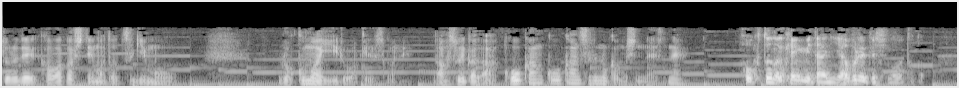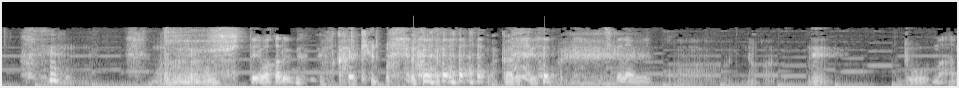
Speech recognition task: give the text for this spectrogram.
それで乾かしてまた次も、6枚いるわけですかね。あ、それか、あ、交換交換するのかもしれないですね。北斗の剣みたいに破れてしまうとか。うん、まあ、ってわかる？わかるけど。わかるけど。力入れるあーなんかね、どう、まあ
